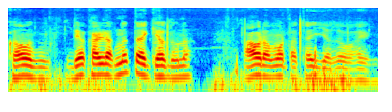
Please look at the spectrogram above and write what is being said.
ઘઉં દેખાડ્યા નતા કીધું ને આવડા મોટા થઈ ગયા જો આવી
